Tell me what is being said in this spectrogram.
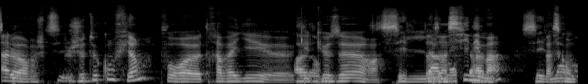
Alors, je, te confirme, pour euh, travailler euh, ah non, quelques heures c'est dans un cinéma, C'est parce qu'on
